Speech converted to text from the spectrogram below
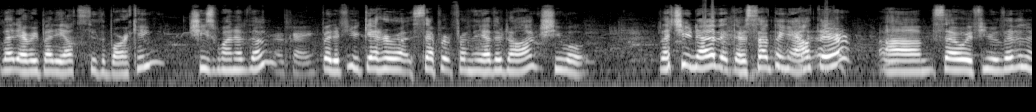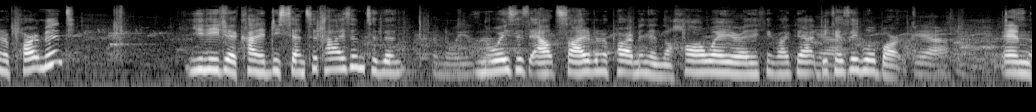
let everybody else do the barking. She's one of them. Okay. But if you get her uh, separate from the other dogs, she will let you know that there's something out there. Um, so if you live in an apartment, you need to kind of desensitize them to the The noises. noises outside of an apartment in the hallway or anything like that because they will bark. Yeah. And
